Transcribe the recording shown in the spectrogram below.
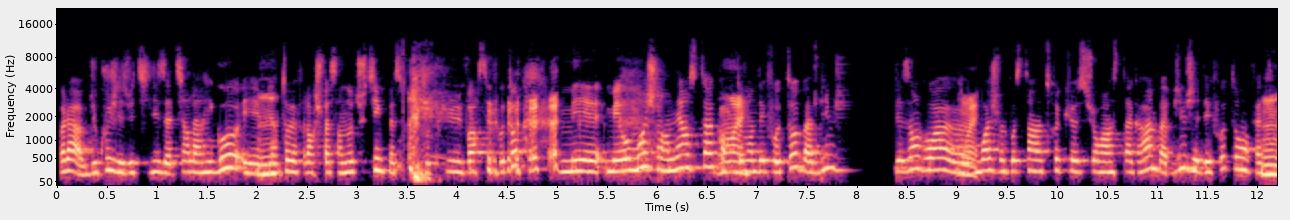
voilà, du coup je les utilise à tire larigot et Mhm. bientôt il va falloir que je fasse un autre shooting parce qu'on peut plus voir ces photos, mais mais au moins j'en ai en stock, quand on Ouais. me demande des photos, bah bim les envoie. Euh, Ouais. Moi, je me poster un truc euh, sur Instagram, bah bim, j'ai des photos en fait. Mm.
